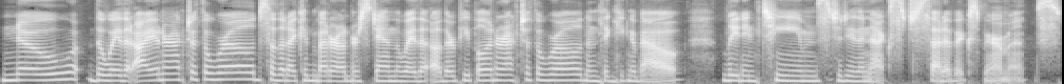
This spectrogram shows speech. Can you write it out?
know the way that I interact with the world so that I can better understand the way that other people interact with the world, and thinking about leading teams to do the next set of experiments.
